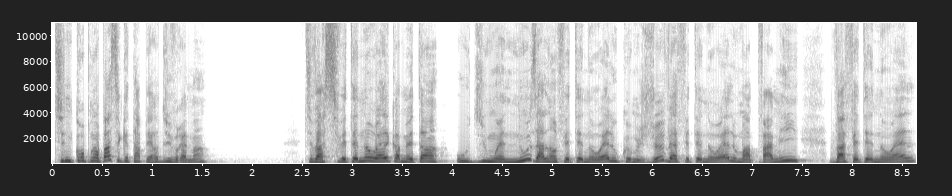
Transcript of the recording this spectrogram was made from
tu ne comprends pas ce que tu as perdu vraiment. Tu vas fêter Noël comme étant, ou du moins nous allons fêter Noël, ou comme je vais fêter Noël, ou ma famille va fêter Noël.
